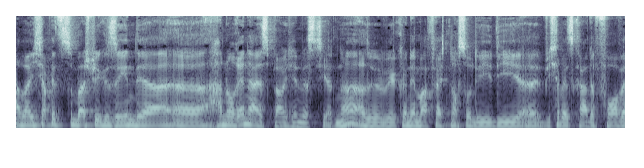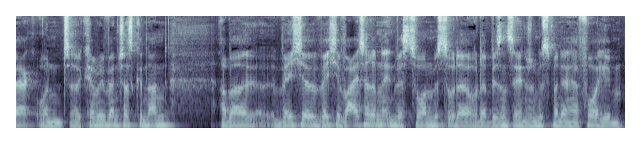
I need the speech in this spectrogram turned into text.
Aber ich habe jetzt zum Beispiel gesehen, der äh, Hanno Renner ist bei euch investiert. Ne? Also wir können ja mal vielleicht noch so die, die äh, ich habe jetzt gerade Vorwerk und äh, Carry Ventures genannt. Aber welche, welche weiteren Investoren müsste oder, oder Business Angel müsste man denn hervorheben?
